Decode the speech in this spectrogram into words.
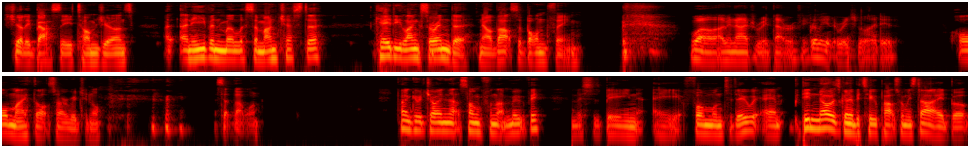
Shirley Bassey, Tom Jones, and even Melissa Manchester. k.d. lang Surrender, now that's a Bond theme. Well, I mean, I'd read that review. Brilliant original ideas. All my thoughts are original, except that one. Thank you for joining that song from that movie. This has been a fun one to do. Um, we didn't know it was going to be two parts when we started, but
